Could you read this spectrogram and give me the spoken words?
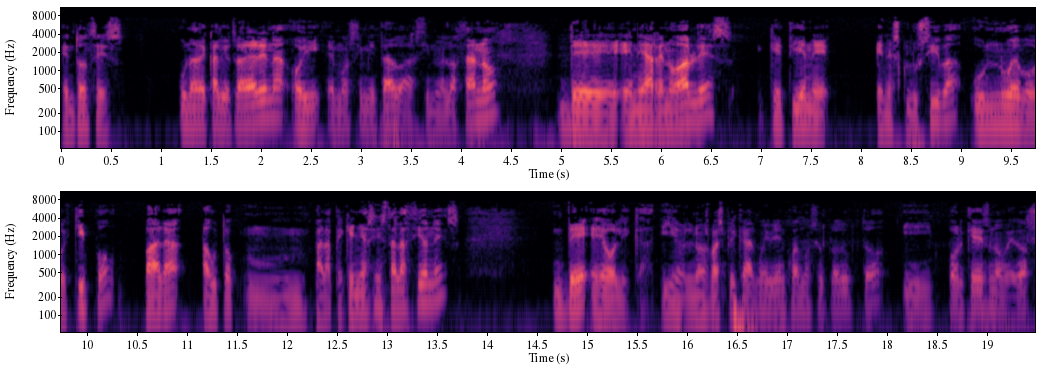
Entonces, una de cal y otra de arena. Hoy hemos invitado a Sinuel Lozano de Enea Renovables, que tiene en exclusiva un nuevo equipo para, auto, mm, para pequeñas instalaciones de eólica. Y él nos va a explicar muy bien cuál es su producto y por qué es novedoso.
